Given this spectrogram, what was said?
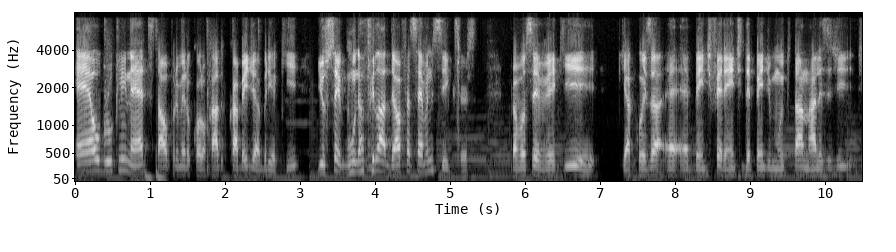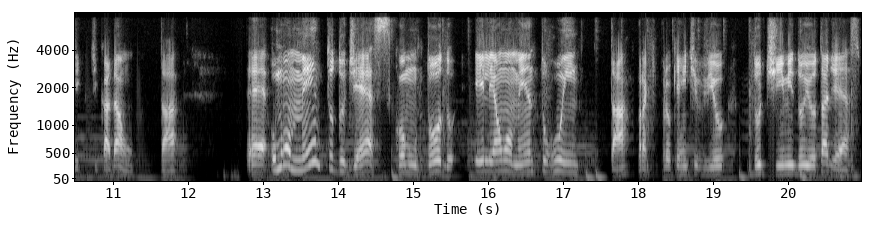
é o Brooklyn Nets, tá? O primeiro colocado, que eu acabei de abrir aqui. E o segundo é o Philadelphia 76ers. Para você ver que, que a coisa é, é, bem diferente, depende muito da análise de, de, de cada um, tá? É, o momento do Jazz, como um todo, ele é um momento ruim, tá? Para o que a gente viu do time do Utah Jazz.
